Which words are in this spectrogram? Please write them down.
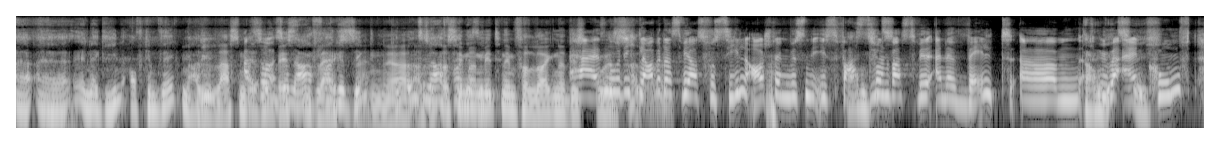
äh, Energien auf dem Weltmarkt. Also lassen wir also, es am besten Nachfrage gleich sinkt, sein. Ja, also da sind wir mitten im Verleugnerdiskurs. Herr Eisenhut, ich glaube, dass wir aus fossilen aussteigen müssen, ist fast schon was wie eine Weltübereinkunft, ähm,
